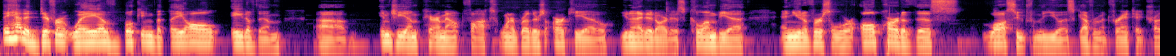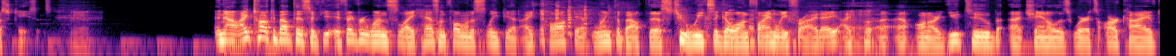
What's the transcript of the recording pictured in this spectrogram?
They had a different way of booking, but they all eight of them uh, MGM, Paramount, Fox, Warner Brothers, RKO, United Artists, Columbia, and Universal were all part of this lawsuit from the U.S. government for antitrust cases. Yeah. And now I talked about this. If you, if everyone's like hasn't fallen asleep yet, I talked at length about this two weeks ago on Finally Friday. I put, uh, on our YouTube uh, channel is where it's archived.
